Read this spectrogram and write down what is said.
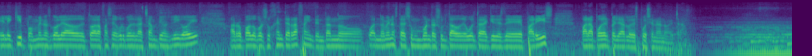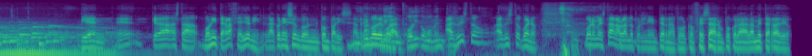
El equipo menos goleado de toda la fase de grupos de la Champions League hoy, arropado por su gente Rafa, intentando cuando menos traerse un buen resultado de vuelta de aquí desde París para poder pelearlo después en Anoeta. Bien, ¿eh? queda hasta bonita, gracias Johnny, la conexión con, con París, al ritmo de Morant. momento. ¿Has visto? ¿Has visto? Bueno, bueno, me estaban hablando por línea interna, por confesar un poco la, la meta radio.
